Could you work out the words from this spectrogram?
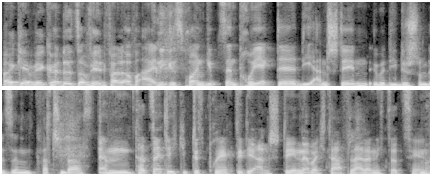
Okay, wir können uns auf jeden Fall auf einiges freuen. Gibt es denn Projekte, die anstehen, über die du schon ein bisschen quatschen darfst? Ähm, tatsächlich gibt es Projekte, die anstehen, aber ich darf leider nichts erzählen.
